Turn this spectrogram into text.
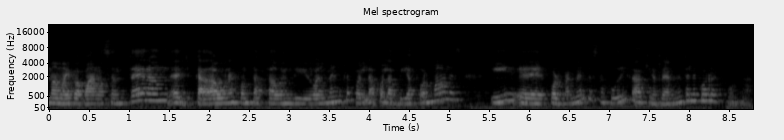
Mamá y papá no se enteran, eh, cada uno es contactado individualmente ¿verdad? por las vías formales y eh, formalmente se adjudica a quien realmente le corresponda.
